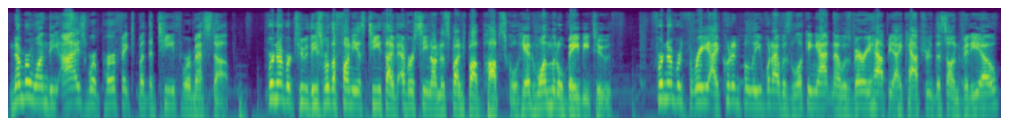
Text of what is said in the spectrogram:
Number one, the eyes were perfect, but the teeth were messed up. For number two, these were the funniest teeth I've ever seen on a SpongeBob popsicle. He had one little baby tooth. For number three, I couldn't believe what I was looking at, and I was very happy I captured this on video.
